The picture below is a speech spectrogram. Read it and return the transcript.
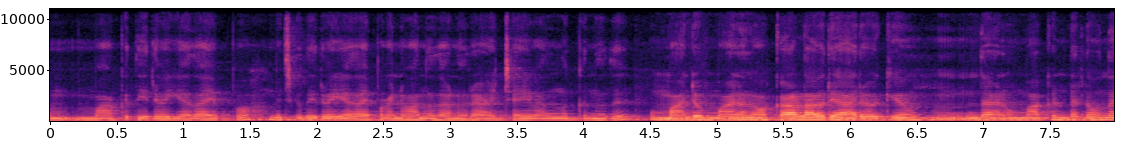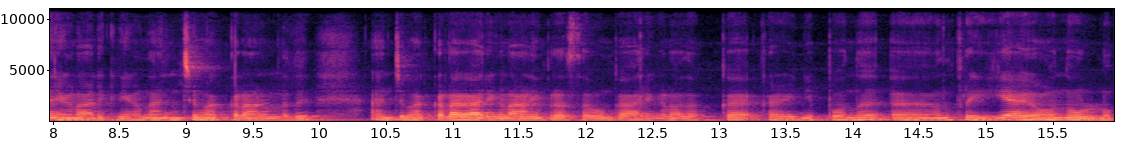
ഉമ്മാക്ക് തീരെ വയ്യാതായപ്പോൾ ഉമ്മച്ചിക്ക് തീരെ വയ്യാതായപ്പോൾ അങ്ങനെ വന്നതാണ് ഒരാഴ്ചയായി വന്ന് നിൽക്കുന്നത്. ഉമ്മാന്റെ ഉമ്മാനെ നോക്കാനുള്ള ഒരു ആരോഗ്യം എന്താണ് ഉമ്മാക്ക് ഉണ്ടല്ലോ എന്നാണ് ഞങ്ങൾ ആലോചിക്കുന്നത്. ഞങ്ങൾ അഞ്ച് മക്കളാണുള്ളത്. അഞ്ച് മക്കളുടെ കാര്യങ്ങളാണ് ഈ പ്രസവവും കാര്യങ്ങളും അതൊക്കെ കഴിഞ്ഞിപ്പോൾ ഒന്ന് ഒന്ന് ഫ്രീ ആയോന്നേ ഉള്ളൂ.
